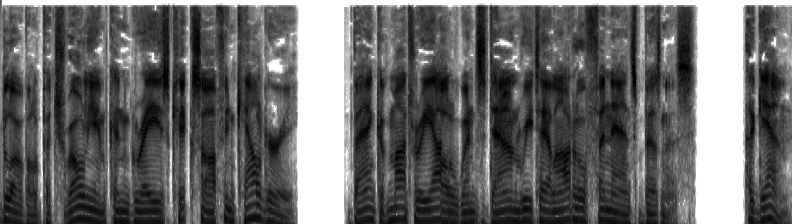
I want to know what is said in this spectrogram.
Global Petroleum Congress kicks off in Calgary. Bank of Montreal winds down retail auto finance business. Again,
